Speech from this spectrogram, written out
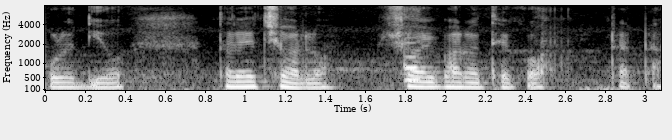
করে দিও। তাহলে চলো, সবাই ভালো থেকো। টাটা।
